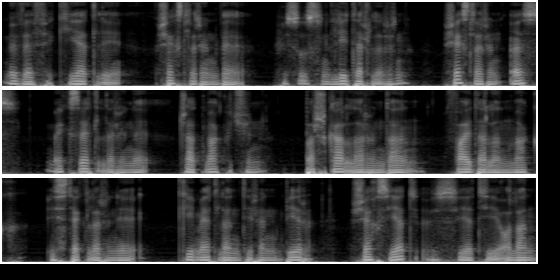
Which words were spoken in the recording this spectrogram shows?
müveffekiyetli şahsların ve hususun liderlerin şahsların öz meksetlerini çatmak için başkalarından faydalanmak isteklerini kıymetlendiren bir şahsiyet hüsiyeti olan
